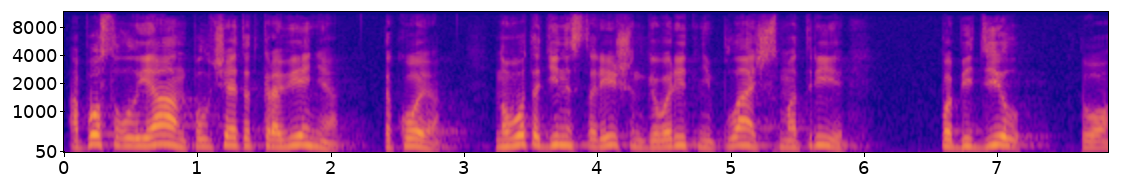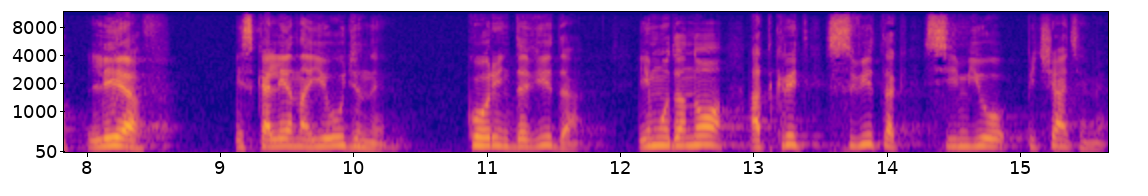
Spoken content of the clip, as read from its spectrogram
апостол Иоанн получает откровение такое. Но вот один из старейшин говорит, не плачь, смотри, победил кто? Лев из колена Иудины, корень Давида. Ему дано открыть свиток семью печатями.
